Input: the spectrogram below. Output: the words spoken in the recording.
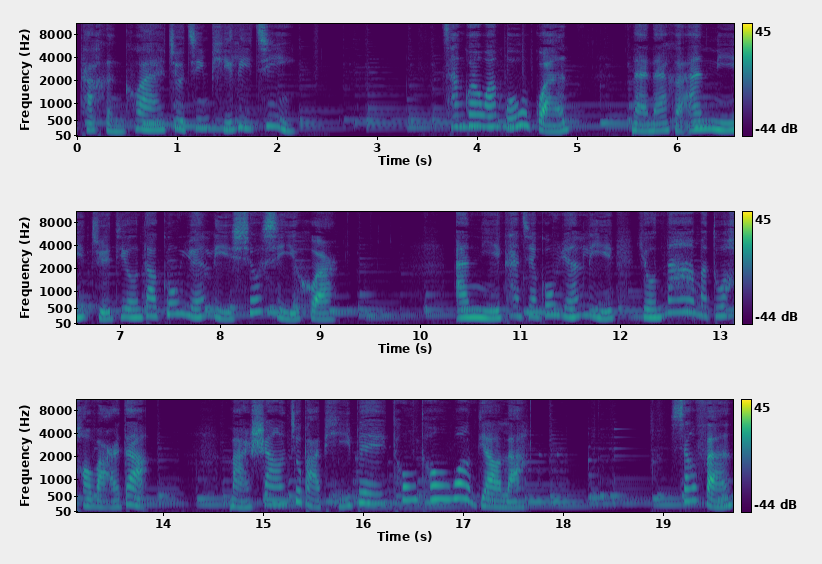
他很快就精疲力尽。参观完博物馆，奶奶和安妮决定到公园里休息一会儿。安妮看见公园里有那么多好玩的。马上就把疲惫通通忘掉了。相反，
